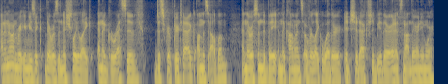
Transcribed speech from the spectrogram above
And I know on Rate Your Music there was initially like an aggressive descriptor tag on this album, and there was some debate in the comments over like whether it should actually be there, and it's not there anymore.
